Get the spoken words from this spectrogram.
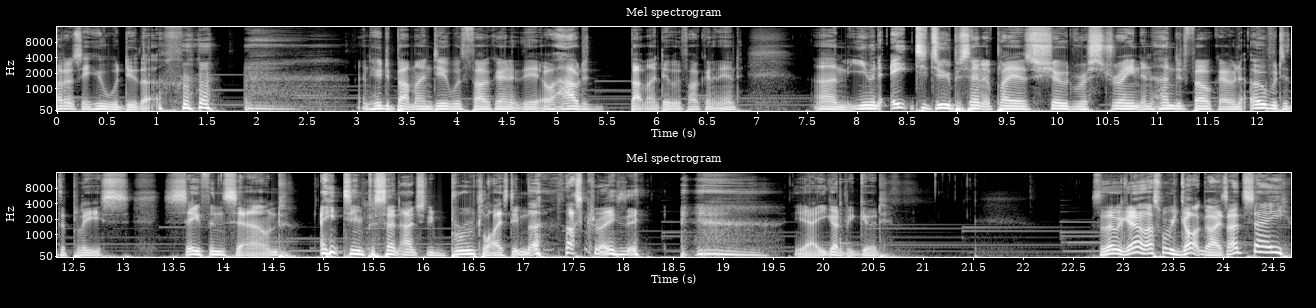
I don't see who would do that. and who did Batman deal with Falcon at the? Or how did Batman deal with Falcon at the end? Um, you and 82% of players showed restraint and handed Falcone over to the police, safe and sound. 18% actually brutalized him though. That's crazy. yeah, you gotta be good. So there we go. That's what we got, guys. I'd say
